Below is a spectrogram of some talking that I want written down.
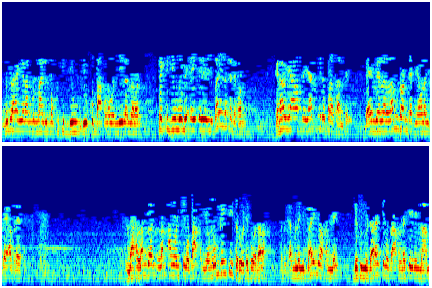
bu ñu waxee nga naan man maa ngi bokk ci diw diw ku baax la woon nii la meloon fekk diw moom ay erreur yu bari la ko defoon gannaaw yaa wax ne yaa ko ci représenté day mel ne lam doon def yow lañ koy adressé ndax lam doon lam amoon ci lu baax yow moom ngay tiitaroo defoo dara parce que am na ñu bari ñoo xam ne defuñu dara ci lu baax la seeni maam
